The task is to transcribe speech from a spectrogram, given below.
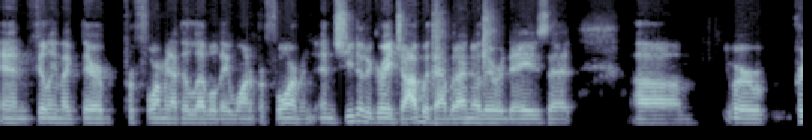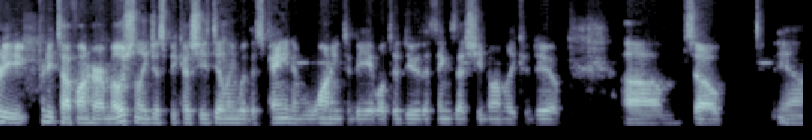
and feeling like they're performing at the level they want to perform. And, and she did a great job with that but i know there were days that um, were pretty pretty tough on her emotionally just because she's dealing with this pain and wanting to be able to do the things that she normally could do. Um, so yeah,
